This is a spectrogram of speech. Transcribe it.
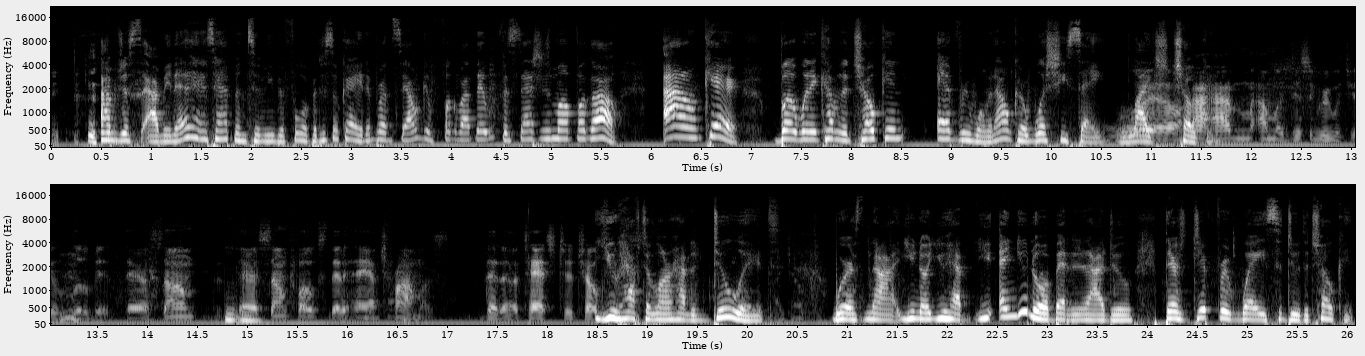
that shit. I'm just, I mean, that has happened to me before, but it's okay. The brother say, I don't give a fuck about that. We can snatch this motherfucker off. I don't care. But when it comes to choking, every woman, I don't care what she say, likes Well, choking. I, I'm, I'm gonna disagree with you a little bit. There are some there are some folks that have traumas that are attached to choking. you have to learn how to do it where it's not you know you have you and you know it better than i do. There's different ways to do the choking.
